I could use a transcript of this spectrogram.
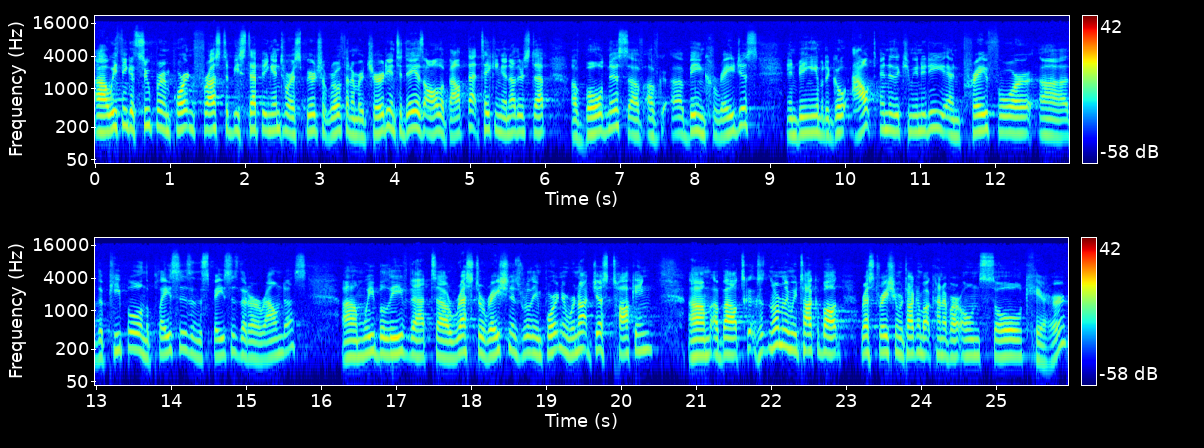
Uh, we think it's super important for us to be stepping into our spiritual growth and our maturity, and today is all about that, taking another step of boldness, of, of uh, being courageous and being able to go out into the community and pray for uh, the people and the places and the spaces that are around us. Um, we believe that uh, restoration is really important, and we're not just talking um, about, because normally when we talk about restoration, we're talking about kind of our own soul care,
